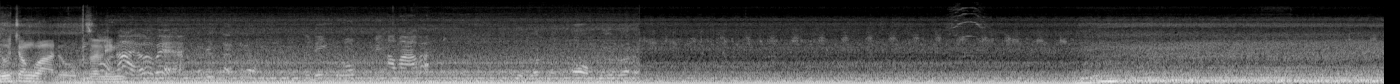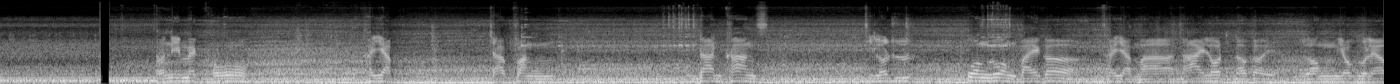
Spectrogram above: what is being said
ดูจังหวะดูสลิง ได้เออแม่สลิงรถมีเอามาป่ะ หยุดรถออกมีรถ ตอ นี้แมคโครขยับจากฝั่งด้านข้างที่รถพ่วงล่วงไปก็ขยับมาท้ายรถแล้วก็ลองยกดูแล้ว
